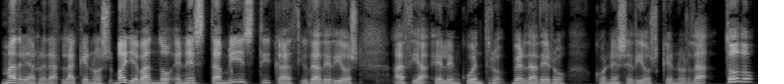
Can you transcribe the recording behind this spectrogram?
Madre Agreda la que nos va llevando en esta mística ciudad de Dios hacia el encuentro verdadero con ese Dios que nos da todo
